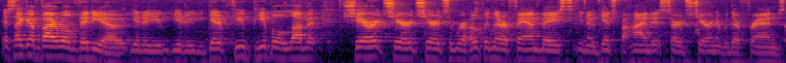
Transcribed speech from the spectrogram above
it's like a viral video. You know, you you, you get a few people who love it, share it, share it, share it. So we're hoping that our fan base, you know, gets behind it, starts sharing it with their friends,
